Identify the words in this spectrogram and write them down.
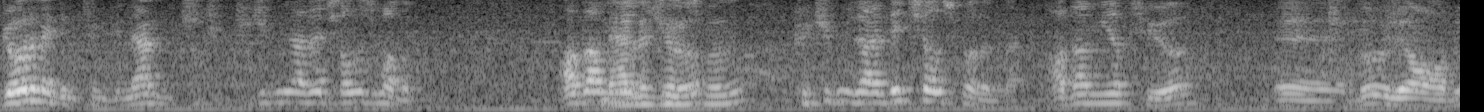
Görmedim çünkü. Nerede, küçük, küçük müdahalede çalışmadım. Adam Nerede yatıyor. çalışmadın? Küçük müdahalede çalışmadım ben. Adam yatıyor. Ee, böyle abi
